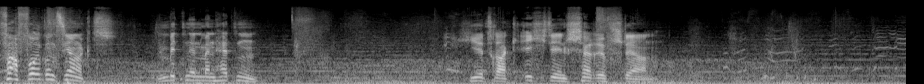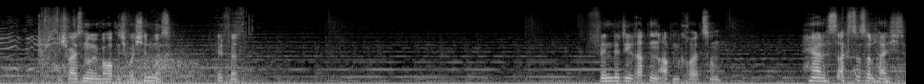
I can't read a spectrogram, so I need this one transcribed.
Verfolgungsjagd! Mitten in Manhattan. Hier trag ich den Sheriff-Stern. Ich weiß nur überhaupt nicht, wo ich hin muss. Hilfe. Finde die Rattenappenkreuzung. Ja, das sagst du so leicht.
